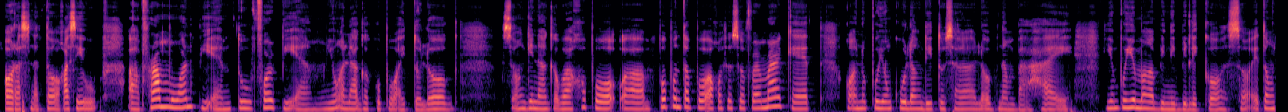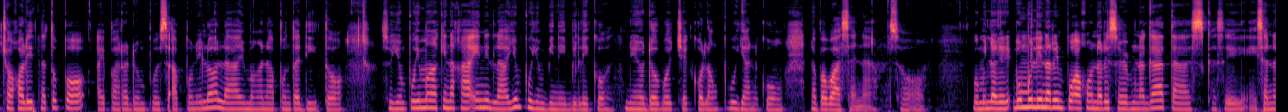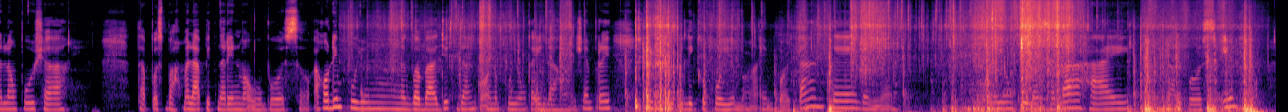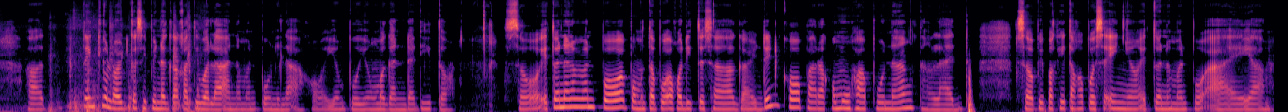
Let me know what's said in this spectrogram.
oras na to. Kasi uh, from 1pm to 4pm, yung alaga ko po ay tulog. So, ang ginagawa ko po, uh, pupunta po ako sa supermarket kung ano po yung kulang dito sa loob ng bahay. Yun po yung mga binibili ko. So, itong chocolate na to po ay para doon po sa apo ni Lola, yung mga napunta dito. So, yun po yung mga kinakain nila, yun po yung binibili ko. Nino-double check ko lang po yan kung nabawasan na. So, bumili, bumili na rin po ako na reserve na gatas kasi isa na lang po siya tapos baka malapit na rin maubos. So, ako din po yung nagbabudget dyan kung ano po yung kailangan. Siyempre, bibili ko po yung mga importante, ganyan. Ano yung kulang sa bahay. Tapos, yun po. Uh, thank you Lord kasi pinagkakatiwalaan naman po nila ako. Yun po yung maganda dito. So, ito na naman po, pumunta po ako dito sa garden ko para kumuha po ng tanglad. So, pipakita ko po sa inyo, ito naman po ay, um,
